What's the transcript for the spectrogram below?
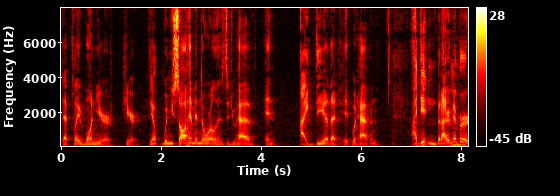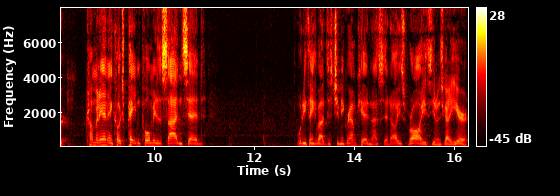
that played one year here. Yep. When you saw him in New Orleans, did you have an idea that it would happen? I didn't, but I remember coming in and Coach Payton pulled me to the side and said, "What do you think about this Jimmy Graham kid?" And I said, "Oh, he's raw. He's you know he's got a year."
